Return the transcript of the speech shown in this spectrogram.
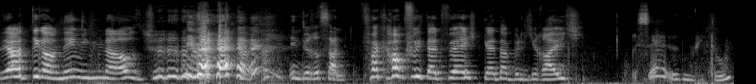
Ja, Digga, nehme ich mir nach Hause. Interessant. Verkaufe ich dann für echt Geld, dann bin ich reich. Ist er irgendwie dumm?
